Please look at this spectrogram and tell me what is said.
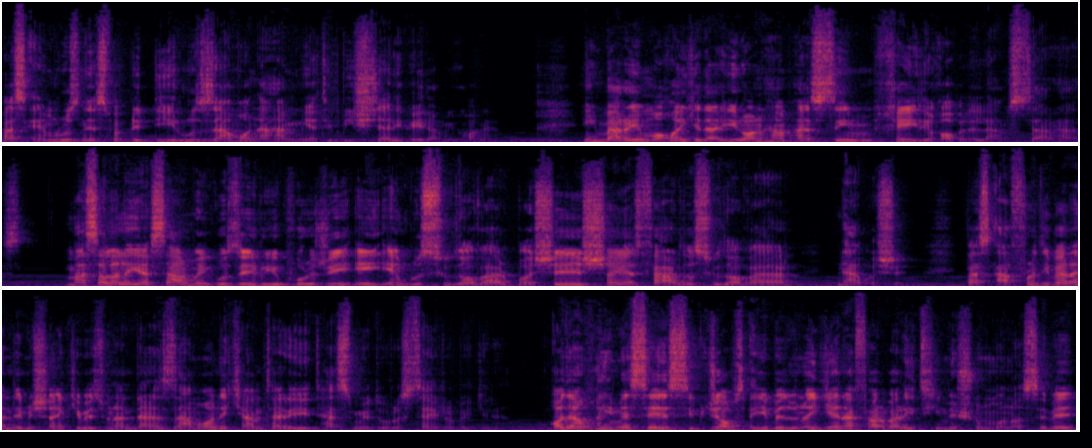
پس امروز نسبت به دیروز زمان اهمیت بیشتری پیدا می‌کنه. این برای ماهایی که در ایران هم هستیم خیلی قابل لمستر هست. مثلا اگر سرمایه گذاری روی پروژه ای امروز سودآور باشه شاید فردا سودآور نباشه. پس افرادی برنده میشن که بتونن در زمان کمتری تصمیم درستری رو بگیرن. آدمهایی مثل استیو جابز اگه بدونن یه نفر برای تیمشون مناسبه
